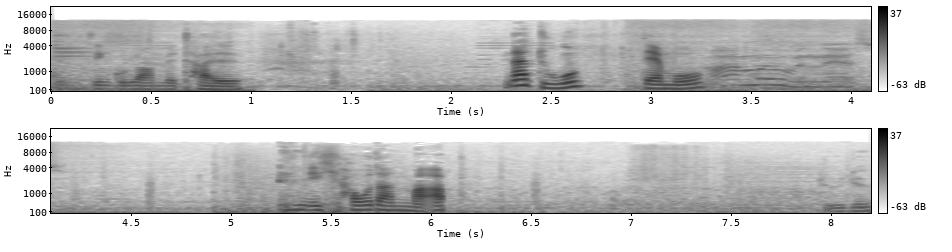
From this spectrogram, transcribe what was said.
im Singular Metall. Na du, Demo. Ich hau dann mal ab. Die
